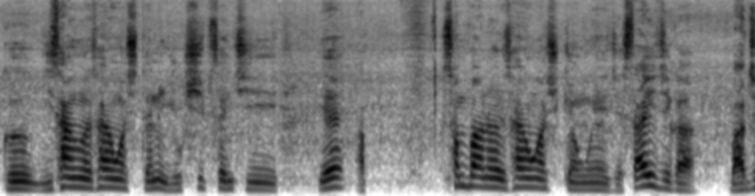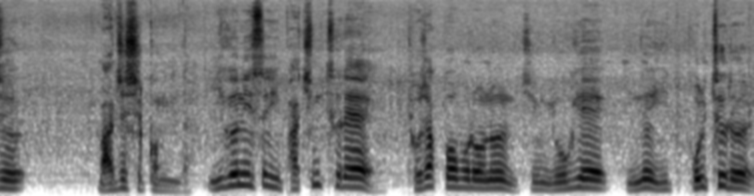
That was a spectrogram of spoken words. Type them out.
그 이상을 사용하실 때는 60cm의 앞 선반을 사용하실 경우에 이제 사이즈가 맞으 맞으실 겁니다. 이그니스 이 받침틀의 조작법으로는 지금 여기에 있는 이 볼트를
